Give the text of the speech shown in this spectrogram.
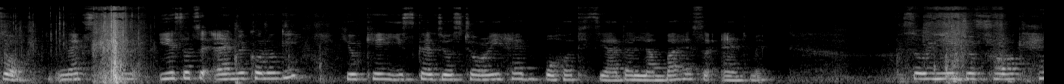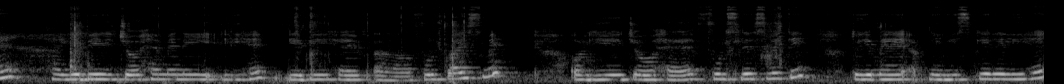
सो so, नेक्स्ट ये सबसे एंड में खोलूँगी क्योंकि इसका जो स्टोरी है बहुत ज़्यादा लंबा है सो so एंड में. सो so, ये जो फ्रॉक है हाँ ये भी जो है मैंने ली है ये भी है फुल प्राइस में. और ये जो है फुल स्लीव्स में थी. तो ये मैं अपनी नीस के लिए ली है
